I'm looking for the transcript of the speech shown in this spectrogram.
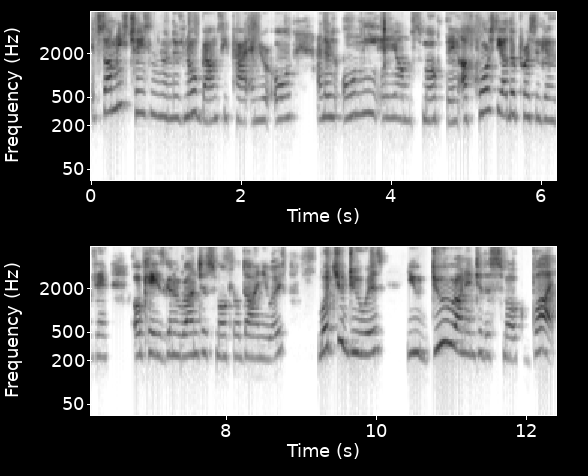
if somebody's chasing you and there's no bouncy pad and you're on and there's only a um smoke thing of course the other person can think okay he's gonna run to smoke he'll die anyways. What you do is you do run into the smoke but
